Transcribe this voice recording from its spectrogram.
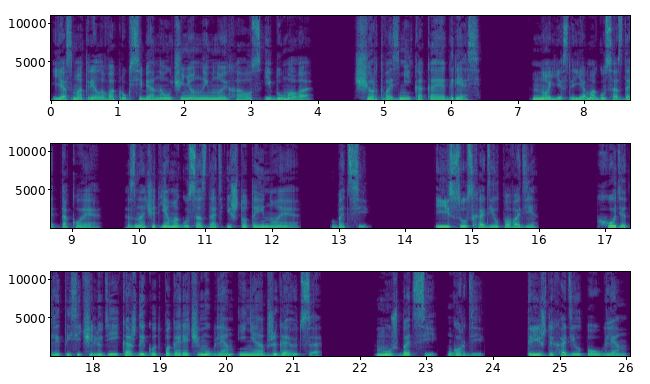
Я смотрела вокруг себя на учиненный мной хаос и думала, черт возьми, какая грязь. Но если я могу создать такое, значит я могу создать и что-то иное. Бетси. Иисус ходил по воде? Ходят ли тысячи людей каждый год по горячим углям и не обжигаются? Муж Бетси, Горди, трижды ходил по углям,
